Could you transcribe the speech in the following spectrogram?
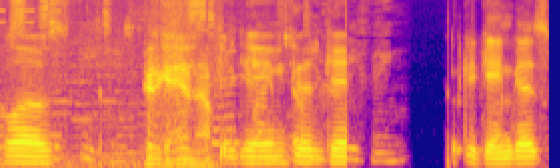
Close. Good game, though. Good game, good game. Good game, guys.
